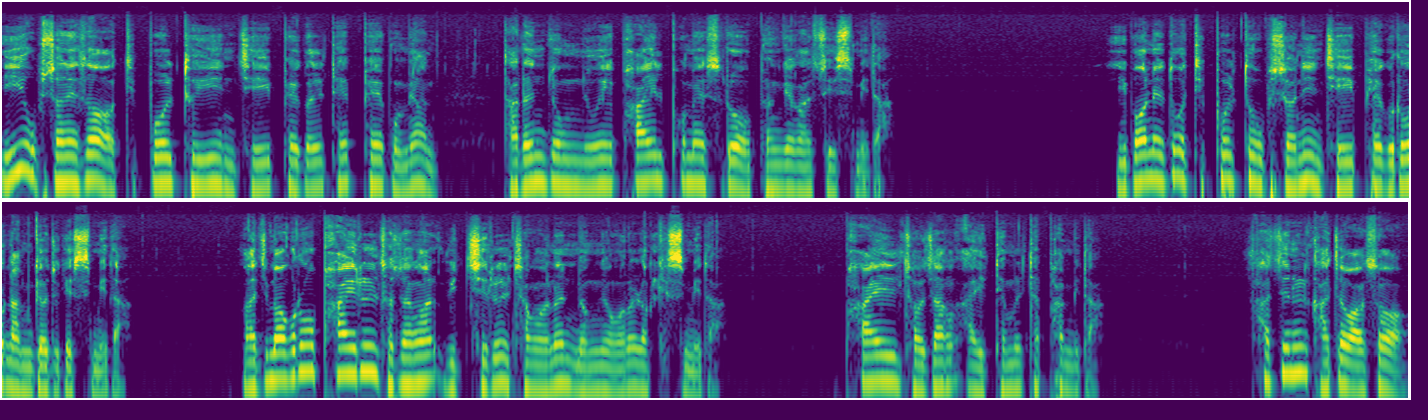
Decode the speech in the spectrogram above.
이 옵션에서 디폴트인 JPEG을 탭해 보면 다른 종류의 파일 포맷으로 변경할 수 있습니다. 이번에도 디폴트 옵션인 JPEG으로 남겨주겠습니다. 마지막으로 파일을 저장할 위치를 정하는 명령어를 넣겠습니다. 파일 저장 아이템을 탭합니다. 사진을 가져와서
